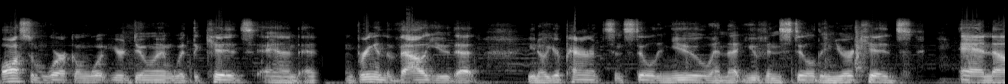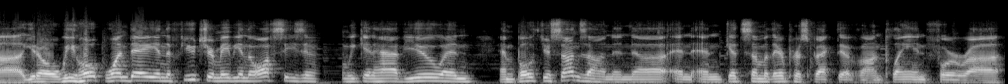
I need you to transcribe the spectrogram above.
awesome work on what you're doing with the kids and and bringing the value that you know your parents instilled in you and that you've instilled in your kids. And uh, you know, we hope one day in the future, maybe in the off season, we can have you and and both your sons on and uh, and and get some of their perspective on playing for uh,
